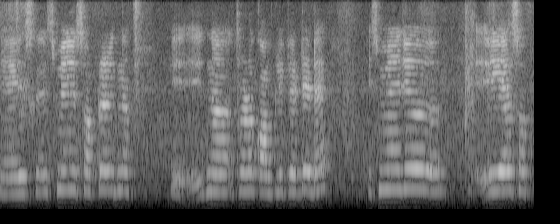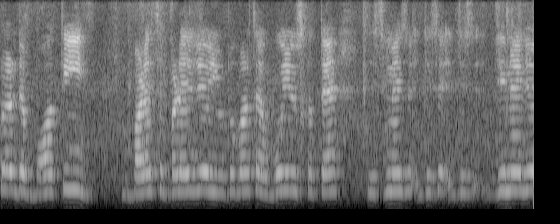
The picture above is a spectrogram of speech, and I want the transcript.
इसमें जो सॉफ्टवेयर इतना इतना थोड़ा कॉम्प्लिकेटेड है। इसमें जो ये सॉफ्टवेयर जो बहुत ही बड़े से बड़े जो यूट्यूबर्स हैं, वो यूज़ करते हैं, जिसमें जिसे जिस जिन्हें जो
